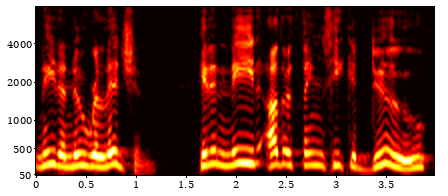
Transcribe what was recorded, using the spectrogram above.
need a new religion. He didn't need other things he could do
